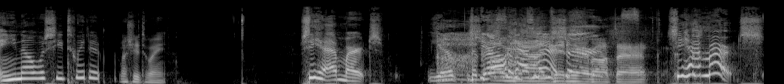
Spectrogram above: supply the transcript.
And you know what she tweeted? What she tweet? She had merch. Yep. The girl also had had merch. I did hear shirt. about that. She had merch.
